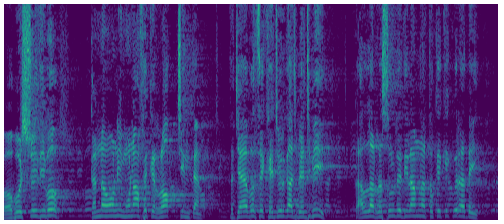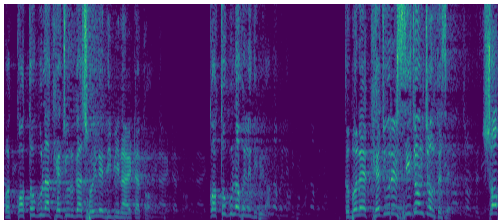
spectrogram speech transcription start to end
অবশ্যই দিব। কেননা উনি মুনাফেকের রক চিনতেন। তো যা বলছে, খেজুর গাছ বেচবি? আল্লাহ রসুল রে দিলাম না, তোকে কি করে দেই? কতগুলা খেজুর গাছ হইলে দিবি না, এটা ক? কতগুলা হইলে দিবি না? তো বলে, খেজুরের সিজন চলতেছে। সব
